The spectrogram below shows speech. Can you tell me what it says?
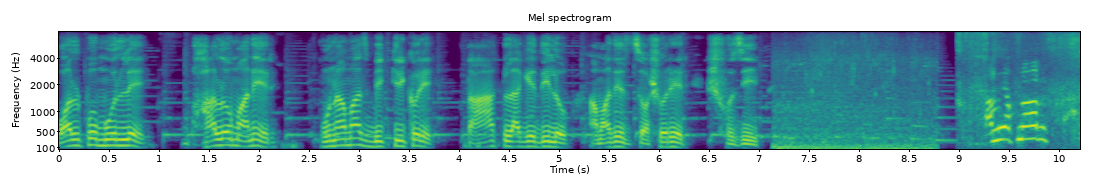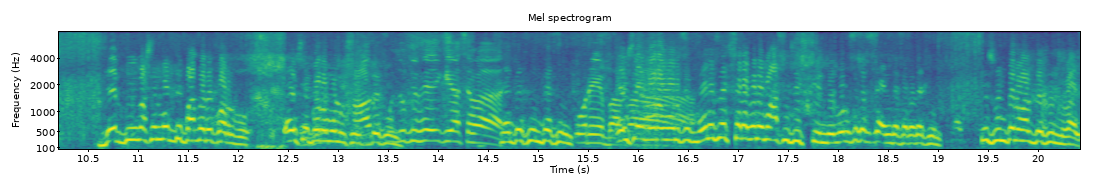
অল্প মূল্যে ভালো মানের পোনা মাছ বিক্রি করে তাক লাগিয়ে দিল আমাদের যশোরের সজীব। আমি আপনার দেড় দুই মাসের মধ্যে বাজারে করব। এই সে বড় মনুষ দেখুন। হয়ে গিয়েছে ভাই। হ্যাঁ, দেখুন দেখুন। ওরে। এই সে বড় মনুষ মনুষের ছাড়া কোনো মাছই বিক্রি নেই মনুষের ছাড়া দেখুন। কি সুন্দর মাছ দেখুন ভাই।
